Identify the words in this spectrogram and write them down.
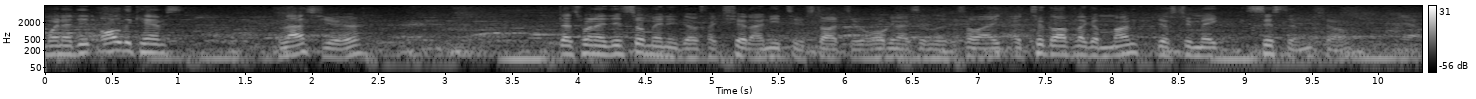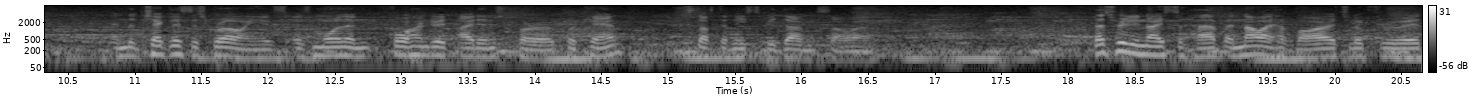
when I did all the camps last year. That's when I did so many. that I was like, shit, I need to start to organize it. a little. So I, I took off like a month just to make systems. So Yeah. and the checklist is growing. It's, it's more than 400 items per, per camp, stuff that needs to be done. So uh, that's really nice to have. And now I have Var to look through it.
